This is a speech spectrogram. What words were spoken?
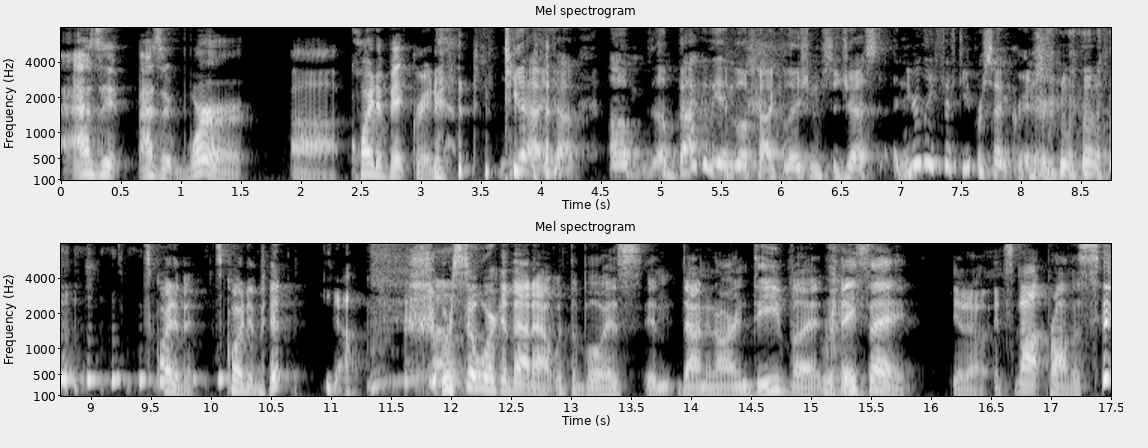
as it as it were, uh, quite a bit greater. Yeah. Yeah. Um, a back of the envelope calculation suggests nearly 50% greater. it's quite a bit. It's quite a bit. yeah. We're Um, still working that out with the boys in down in R and D, but they say you know it's not promising.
